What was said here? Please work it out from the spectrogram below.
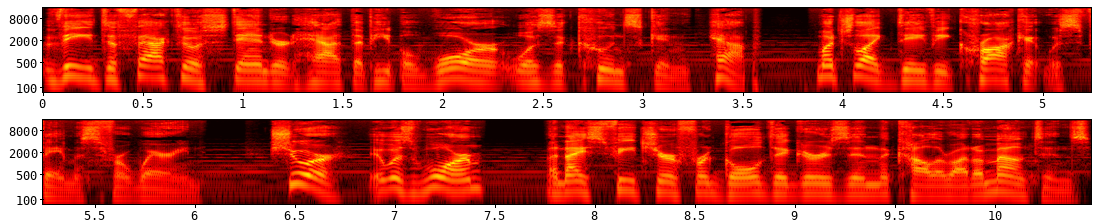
The de facto standard hat that people wore was a coonskin cap, much like Davy Crockett was famous for wearing. Sure, it was warm, a nice feature for gold diggers in the Colorado mountains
